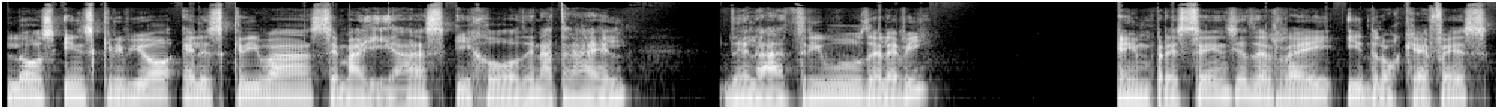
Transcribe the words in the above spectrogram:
Los inscribió el escriba Semaías, hijo de Natanael, de la tribu de Leví, en presencia del rey y de los jefes,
